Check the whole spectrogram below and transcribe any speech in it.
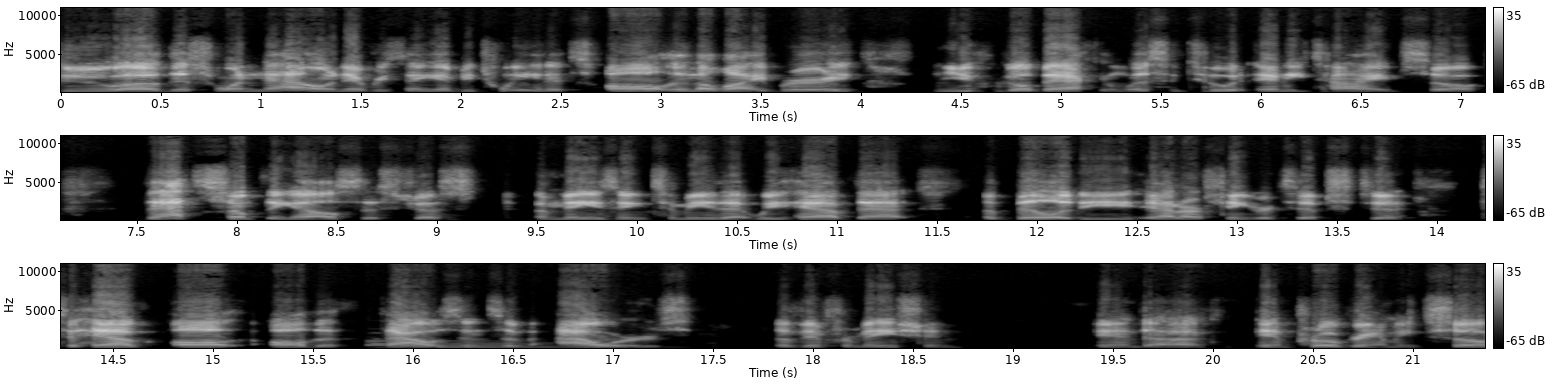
to uh, this one now and everything in between. It's all in the library, and you can go back and listen to it anytime. So that's something else that's just amazing to me that we have that ability at our fingertips to to have all all the thousands of hours of information and uh, and programming. So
